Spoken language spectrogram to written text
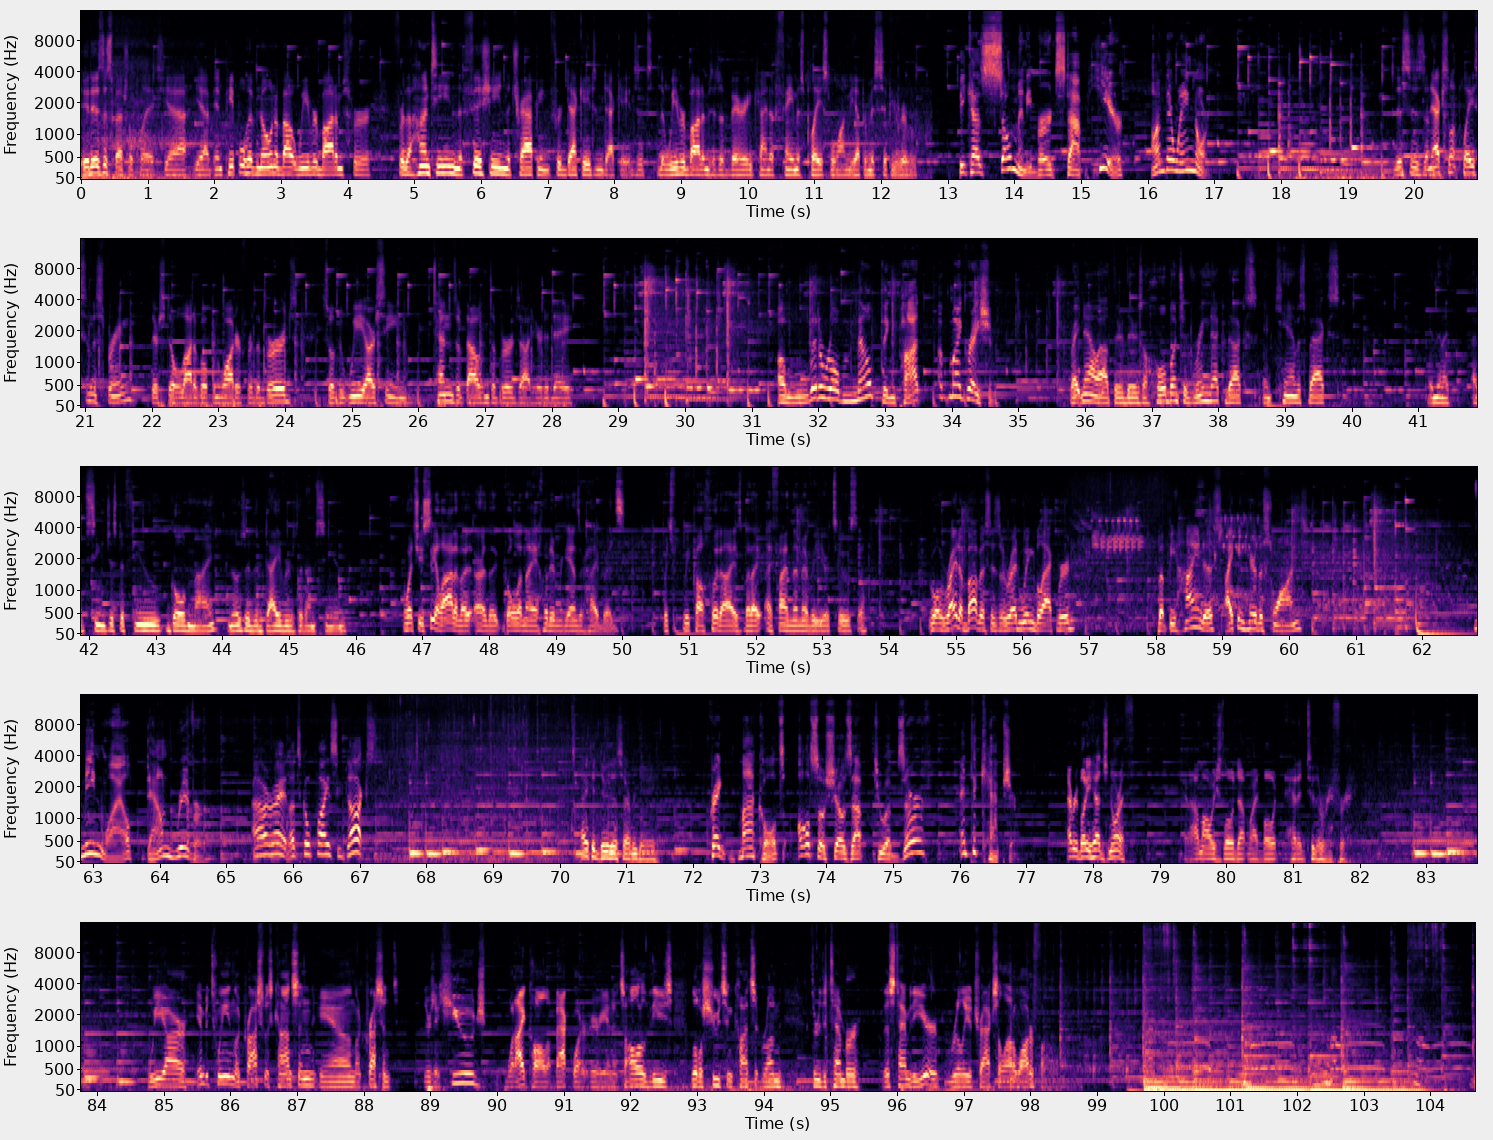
It is a special place, yeah, yeah. And people have known about Weaver Bottoms for, for the hunting, the fishing, the trapping for decades and decades. It's, the Weaver Bottoms is a very kind of famous place along the upper Mississippi River. Because so many birds stop here on their way north. This is an excellent place in the spring. There's still a lot of open water for the birds, so that we are seeing tens of thousands of birds out here today. A literal melting pot of migration. Right now out there, there's a whole bunch of ringneck ducks and canvasbacks, and then I I've seen just a few goldeneye, and those are the divers that I'm seeing. What you see a lot of are the goldeneye hooded merganser hybrids, which we call hood eyes, but I, I find them every year too. So, Well, right above us is a red-winged blackbird, but behind us, I can hear the swans. Meanwhile, downriver, All right, let's go find some ducks. I could do this every day. Craig Mockholtz also shows up to observe and to capture. Everybody heads north, and I'm always loading up my boat headed to the river. We are in between La Crosse, Wisconsin and La Crescent. There's a huge, what I call a backwater area, and it's all of these little chutes and cuts that run through the timber. This time of the year really attracts a lot of waterfowl.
